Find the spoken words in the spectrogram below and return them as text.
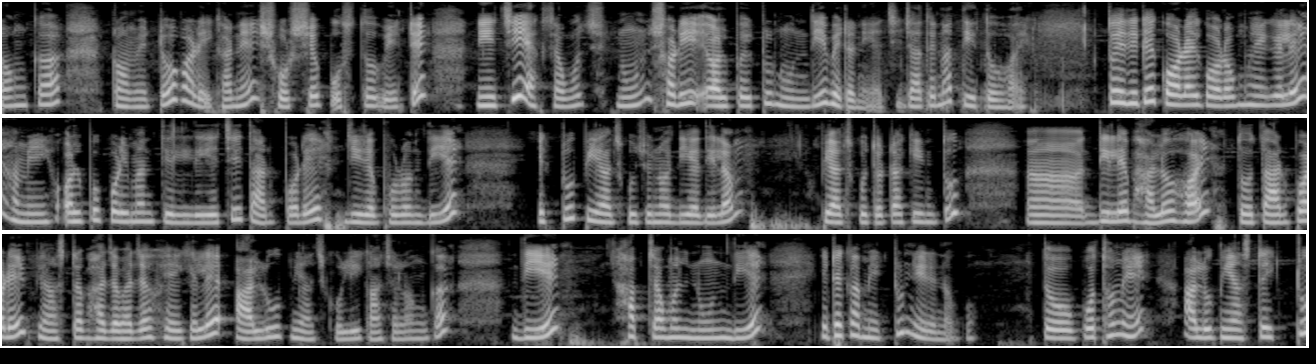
লঙ্কা, টমেটো, আর এখানে সর্ষে পোস্ত বেটে নিয়েছি এক চামচ নুন, সরি, অল্প একটু নুন দিয়ে বেটে নিয়েছি যাতে না তেতো হয়। তো এদিকে কড়াই গরম হয়ে গেলে আমি অল্প পরিমাণ তেল দিয়েছি, তারপরে জিরে ফোড়ন দিয়ে একটু পেঁয়াজ কুচুনো দিয়ে দিলাম। পেঁয়াজ কুচোটা কিন্তু দিলে ভালো হয়। তো তারপরে পেঁয়াজটা ভাজা ভাজা হয়ে গেলে আলু, পেঁয়াজ, কলি, কাঁচা লঙ্কা দিয়ে হাফ চামচ নুন দিয়ে এটাকে আমি একটু নেড়ে নেব। তো প্রথমে আলু, পেঁয়াজটা একটু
